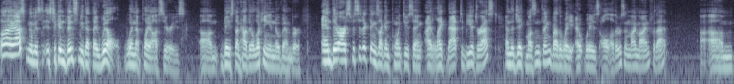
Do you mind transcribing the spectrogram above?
All I'm asking them is, is to convince me that they will win a playoff series um, based on how they're looking in November. And there are specific things I can point to saying I'd like that to be addressed. And the Jake Muzzin thing, by the way, outweighs all others in my mind for that. Um,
